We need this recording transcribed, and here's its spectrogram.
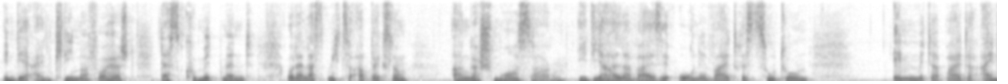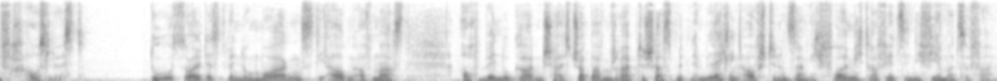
in der ein Klima vorherrscht, das Commitment oder lasst mich zur Abwechslung Engagement sagen, idealerweise ohne weiteres Zutun im Mitarbeiter einfach auslöst. Du solltest, wenn du morgens die Augen aufmachst, auch wenn du gerade einen scheiß Job auf dem Schreibtisch hast, mit einem Lächeln aufstehen und sagen, ich freue mich darauf, jetzt in die Firma zu fahren.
